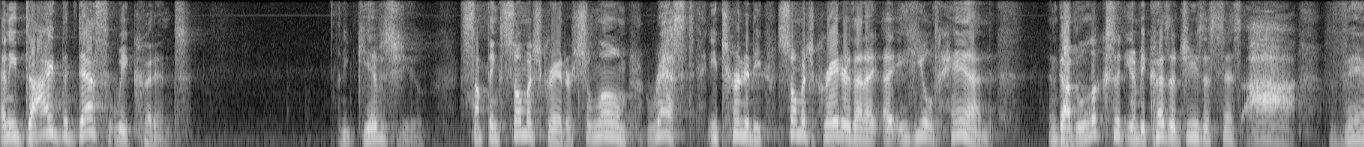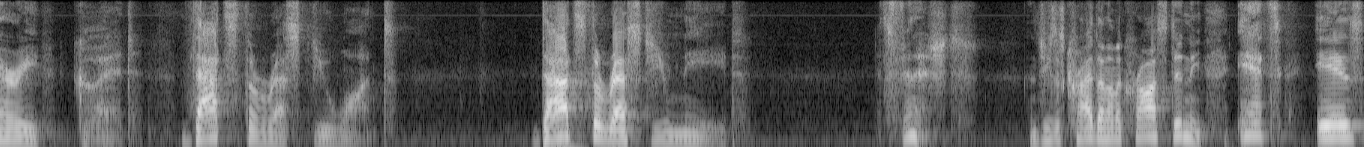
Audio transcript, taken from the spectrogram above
And he died the death we couldn't. And he gives you something so much greater shalom, rest, eternity, so much greater than a, a healed hand. And God looks at you and because of Jesus says, Ah, very good. That's the rest you want. That's the rest you need. It's finished. And Jesus cried that on the cross, didn't he? It is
